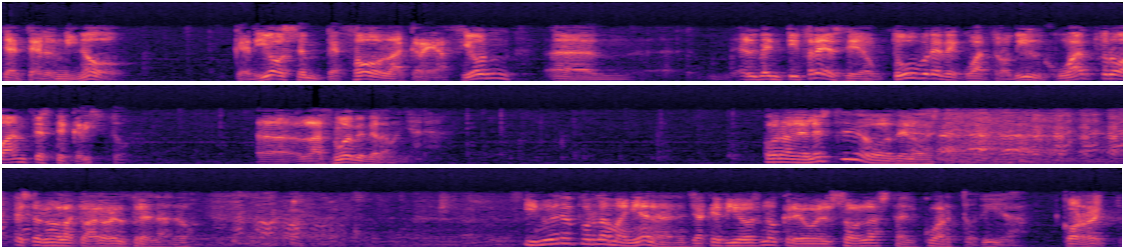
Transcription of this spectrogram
determinó que Dios empezó la creación eh, el 23 de octubre de 4004 antes de Cristo, a las 9 de la mañana. ¿Hora del este o del oeste? Eso no lo aclaró el prelado. Y no era por la mañana, ya que Dios no creó el sol hasta el cuarto día. Correcto.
